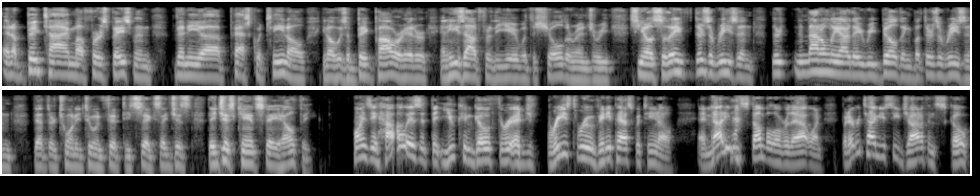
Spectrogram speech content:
and a big time uh, first baseman Vinny uh, Pasquantino, you know, who's a big power hitter, and he's out for the year with the shoulder injury. So you know, so they there's a reason they're not only are they rebuilding, but there's a reason that they're 22 and 56. They just they just can't stay healthy. Hoynesy, how is it that you can go through and breeze through Vinny Pasquantino? And not even stumble over that one. But every time you see Jonathan Schoop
